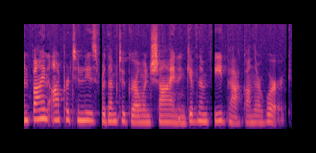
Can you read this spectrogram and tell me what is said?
and find opportunities for them to grow and shine and give them feedback on their work.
